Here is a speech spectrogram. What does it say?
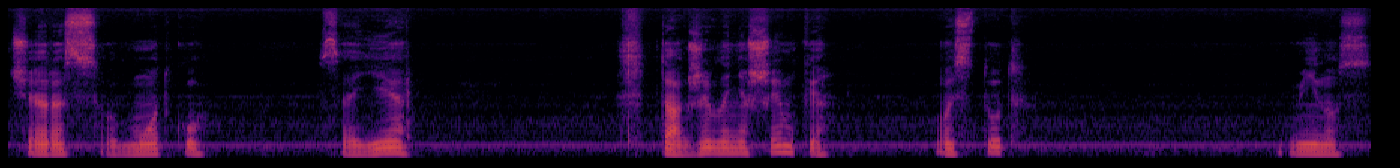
через обмотку. Все є. Так, живлення шимки. Ось тут. Мінус.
